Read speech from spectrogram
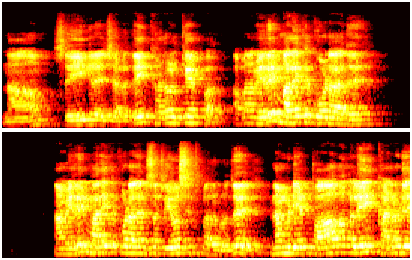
நாம் செய்கிற ஜெபத்தை கடவுள் கேட்பார். அப்ப நாம் எதை மறைக்க கூடாது நாம் எதை மறைக்க கூடாதுன்னு சற்று யோசித்து பார்க்கும்போது நம்முடைய பாவங்களை கடவுளுடைய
